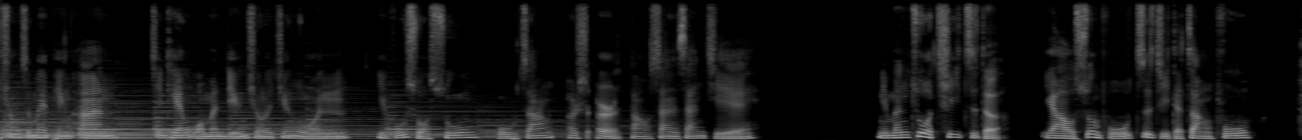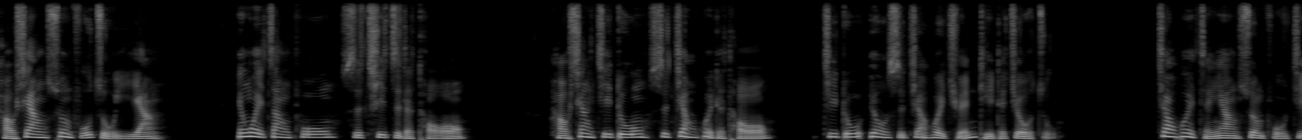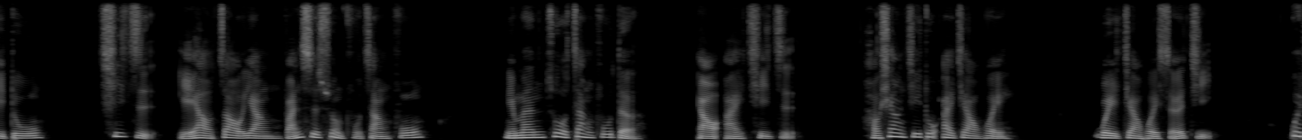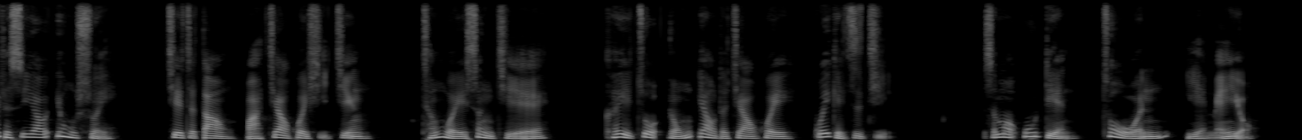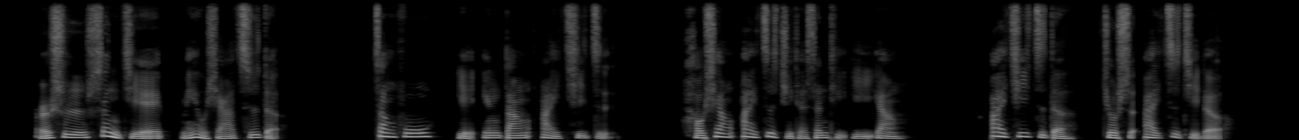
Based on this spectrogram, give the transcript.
弟兄姊妹平安。今天我们灵修的经文以弗所书五章二十二到三十三节。你们做妻子的要顺服自己的丈夫，好像顺服主一样，因为丈夫是妻子的头，好像基督是教会的头，基督又是教会全体的救主。教会怎样顺服基督，妻子。也要照样，凡事顺服丈夫。你们做丈夫的要爱妻子，好像基督爱教会，为教会舍己，为的是要用水借着道把教会洗净，成为圣洁，可以做荣耀的教会归给自己，什么污点皱纹也没有，而是圣洁没有瑕疵的丈夫。也应当爱妻子，好像爱自己的身体一样。爱妻子的，就是爱自己的。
